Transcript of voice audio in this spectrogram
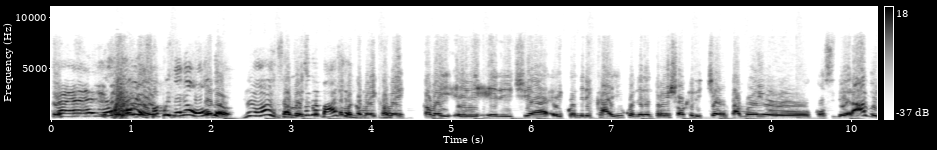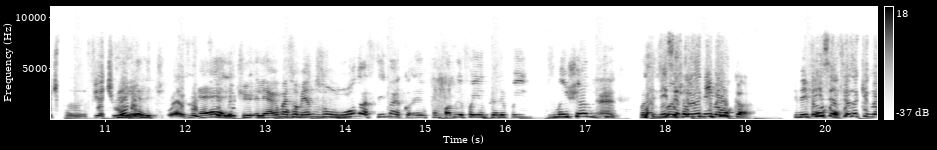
É, é, não, não, é só a primeira onda. É, não. não. isso Tá, mas foi coisa baixa. calma, calma aí, calma aí, calma aí. Ele, ele tinha. Ele, quando ele caiu, quando ele entrou em choque, ele tinha um tamanho considerável, tipo um Fiat Sim, Uno? ele, ti- Wesley? é, ele, ele era mais ou menos um Uno assim, mas co- conforme ele foi entrando, ele foi desmanchando. É. Foi Mas tem certeza que nem que não- Fuca. Que nem Tem Fuca. certeza que não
